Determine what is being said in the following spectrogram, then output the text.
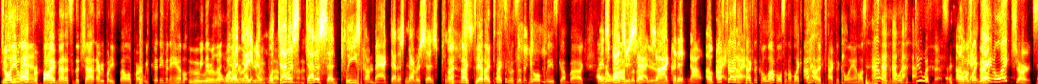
Joel, missing you left man. for five minutes in the chat and everybody fell apart. We couldn't even handle. We We, we didn't were know what we we But were were I, doing doing. I- well, Dennis. Dennis said, "Please come back." Dennis never says, "Please." I did. I texted him and said, Joel, please come back. I- And We're lost Spencer without said, you. so I couldn't. No, okay. I was trying to all do right. technical levels, and I'm like, I'm not a technical analyst. I don't even know what to do with this. I was Okay, like, I don't even like charts.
